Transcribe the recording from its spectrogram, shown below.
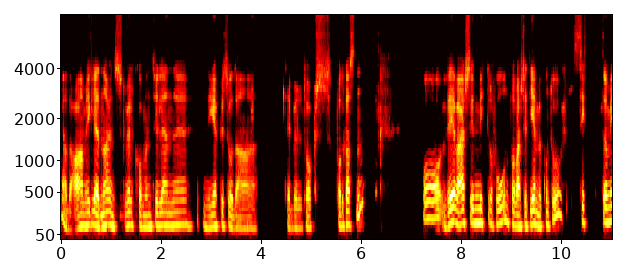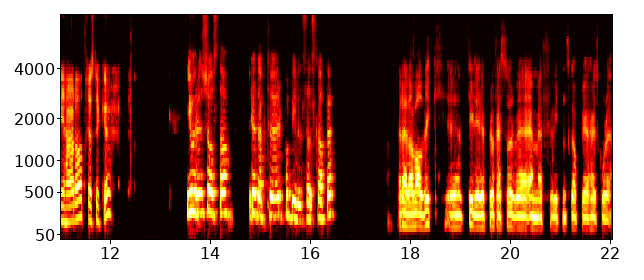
Ja, da har vi gleden av å ønske velkommen til en uh, ny episode av Tabletalks-podkasten. Og ved hver sin mikrofon på hver sitt hjemmekontor sitter vi her da, tre stykker. Jorunn Sjåstad, redaktør på Bibelselskapet. Reidar Valvik, eh, tidligere professor ved MF vitenskapelige høgskole.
